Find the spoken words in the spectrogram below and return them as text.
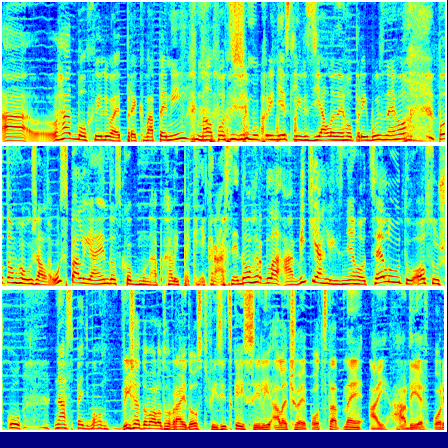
a had bol chvíľu aj prekvapený, mal pocit, že mu priniesli vzdialeného príbuzného, potom ho už ale uspali a endoskop mu napchali pekne krásne do hrdla a vyťahli z neho celú tú osušku naspäť von. Vyžadovalo to vraj dosť fyzickej sily, ale čo je podstatné, aj had je v poriadku,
